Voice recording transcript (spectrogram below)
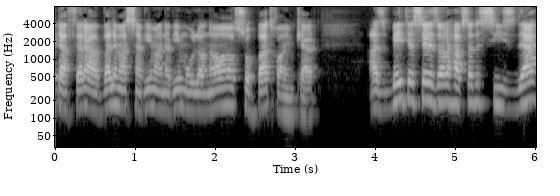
دفتر اول مصنوی معنوی مولانا صحبت خواهیم کرد. از بیت 3713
